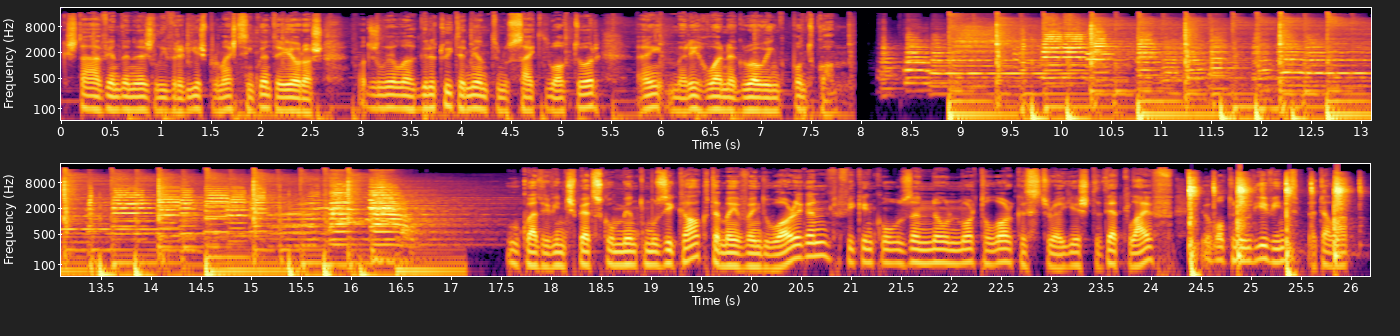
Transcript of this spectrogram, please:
que está à venda nas livrarias por mais de 50 euros. Podes lê-la gratuitamente no site do autor em marihuanagrowing.com. O 4 e 20 despede-se com um momento musical que também vem do Oregon. Fiquem com os Unknown Mortal Orchestra e este That Life. Eu volto no dia 20. Até lá.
